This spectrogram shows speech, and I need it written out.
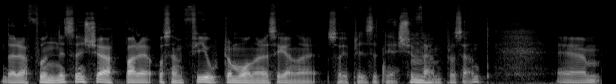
där det har funnits en köpare och sen 14 månader senare så är priset ner 25 procent. Mm. Um,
